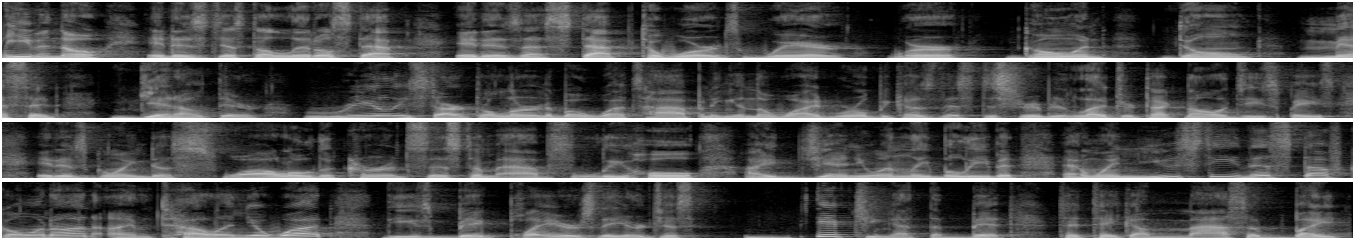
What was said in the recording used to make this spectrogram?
Even though it is just a little step, it is a step towards where we're going. Don't miss it. Get out there, really start to learn about what's happening in the wide world because this distributed ledger technology space, it is going to swallow the current system absolutely whole. I genuinely believe it. And when you see this stuff going on, I'm telling you what, these big players, they are just itching at the bit to take a massive bite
